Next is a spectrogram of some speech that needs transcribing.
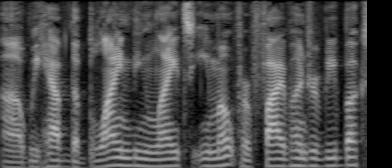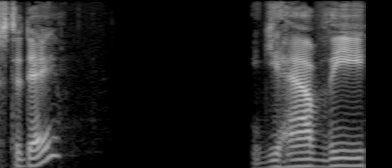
uh, we have the Blinding Lights emote for 500 V bucks today. You have the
